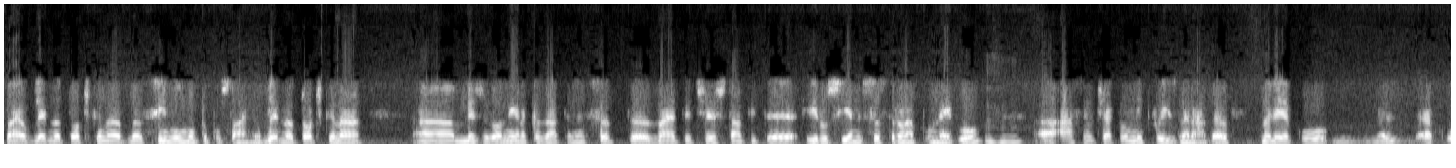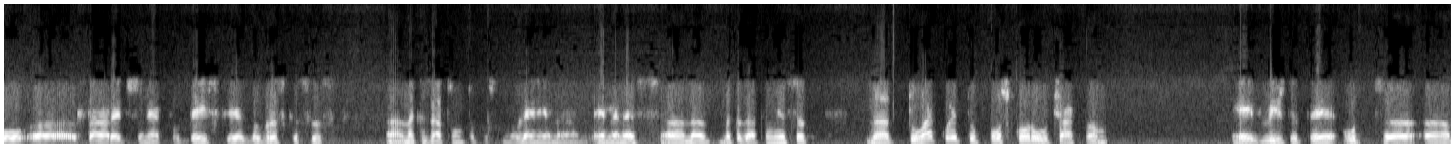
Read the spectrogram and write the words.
Това е от гледна точка на, на символното послание. От гледна точка на Международния наказателен съд. А, знаете, че Штатите и Русия не са страна по него. Mm-hmm. А, аз не очаквам никаква изненада. Нали, ако нали, ако а, става реч за някакво действие във връзка с а, наказателното постановление на МНС, а, на наказателния съд, на това, което по-скоро очаквам, е, виждате, от а, а,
